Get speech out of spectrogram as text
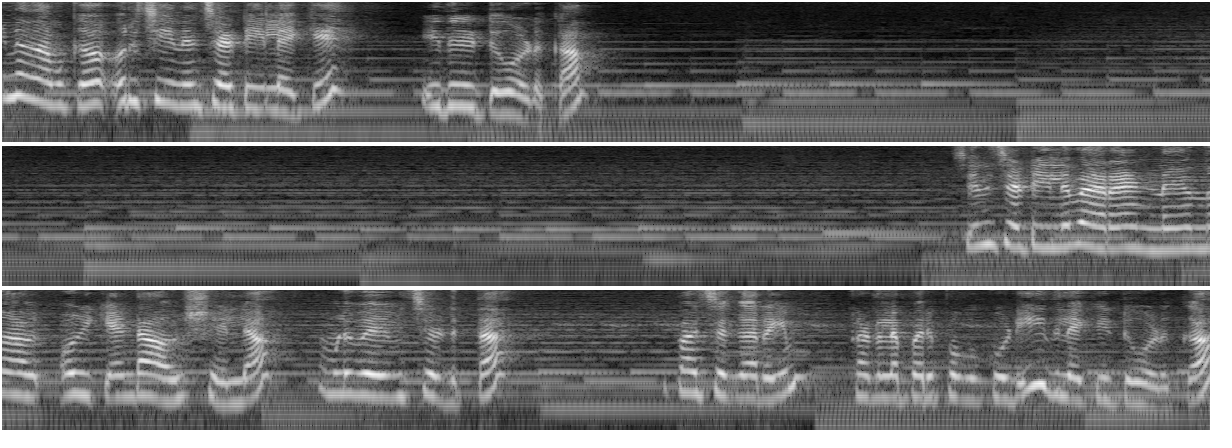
ഇനി നമുക്ക് ഒരു ചീനച്ചട്ടിയിലേക്ക് ഇത് ഇട്ട് കൊടുക്കാം. ചീനച്ചട്ടിയിൽ വേറെ എണ്ണയൊന്നും ഒഴിക്കേണ്ട ആവശ്യമില്ല. നമ്മൾ വേവിച്ചെടുത്ത പച്ചക്കറിയും കടലപ്പരിപ്പൊക്കെ കൂടി ഇതിലേക്ക് ഇട്ട് കൊടുക്കുക.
